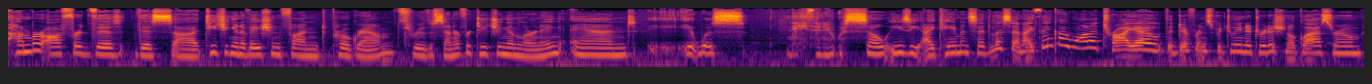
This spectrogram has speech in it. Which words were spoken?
Humber offered this this uh, Teaching Innovation Fund program through the Center for Teaching and Learning, and it was Nathan, it was so easy. I came and said, Listen, I think I want to try out the difference between a traditional classroom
